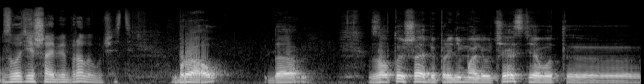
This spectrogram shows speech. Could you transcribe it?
В золотій шайбі брали участь? Брал, да. В золотой шайбе принимали участие вот э,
